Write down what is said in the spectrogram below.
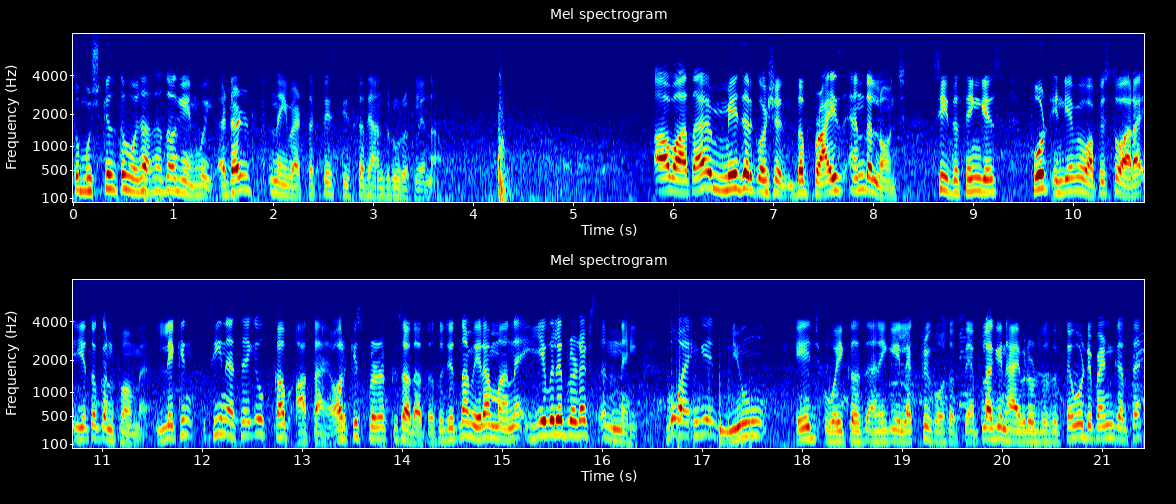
तो मुश्किल तो हो जाता तो अगेन वही अडल्ट नहीं बैठ सकते, इस चीज़ का ध्यान ज़रूर रख लेना। अब आता है major question the price and the launch see the thing is Ford India में वापस तो आ रहा है, ये तो कंफर्म है। लेकिन सीन ऐसा है कि वो कब आता है और किस प्रोडक्ट के साथ आता है। तो जितना मेरा मानना है, ये वाले प्रोडक्ट्स नहीं। वो आएँगे न्यू एज व्हीकल्स यानी कि इलेक्ट्रिक हो सकते हैं प्लग इन हाइब्रिड हो सकते हैं। वो डिपेंड करता है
